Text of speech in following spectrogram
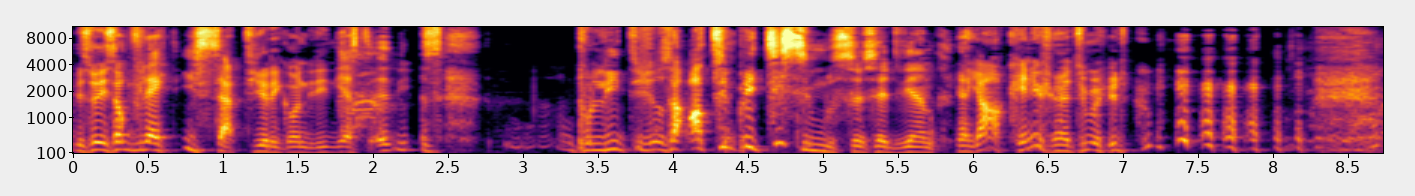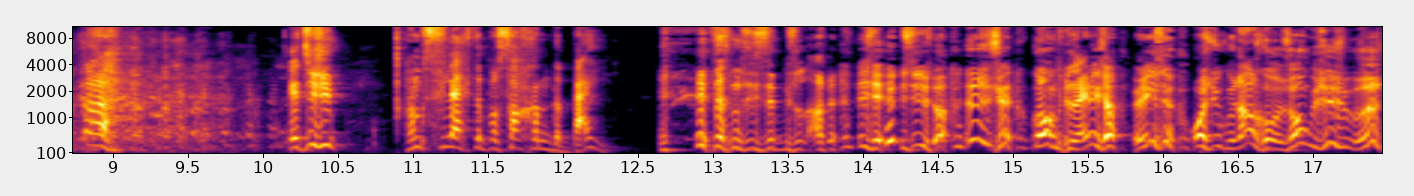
wie soll ich sagen, vielleicht ist Satire gar nicht in erster äh, politisch, also Art Simplicissimus soll es halt werden. Ja, ja, kenne ich schon, jetzt immer Jetzt ist, haben Sie vielleicht ein paar Sachen dabei? man ein bisschen. Das ist komm, kleine Sache, was ich genau kann sagen, das ist was.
